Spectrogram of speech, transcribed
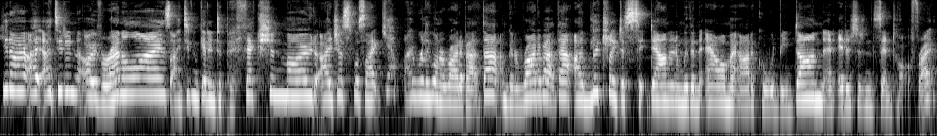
you know, I, I didn't overanalyze. I didn't get into perfection mode. I just was like, yep, yeah, I really want to write about that. I'm going to write about that. I'd literally just sit down and within an hour, my article would be done and edited and sent off, right?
